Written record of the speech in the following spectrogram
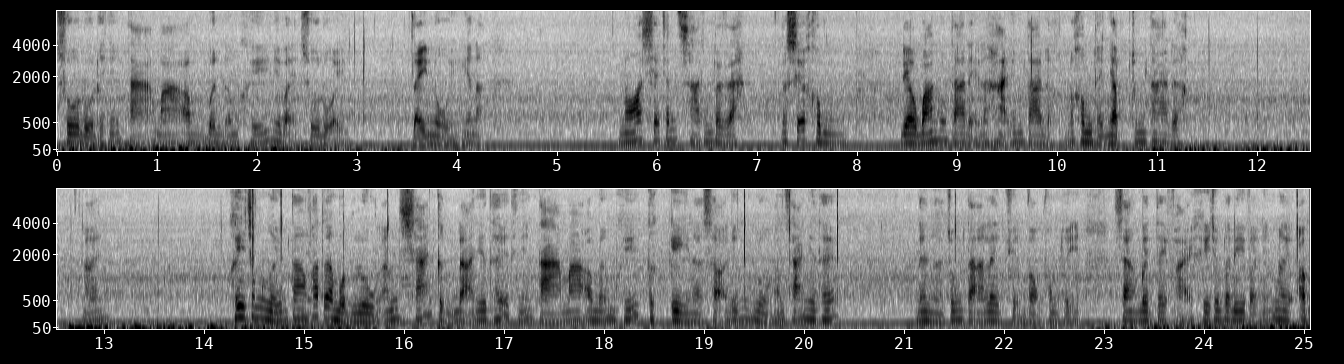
xua đuổi được những tà ma âm binh âm khí như vậy, xua đuổi, đẩy nổi, nghĩa là nó sẽ tránh xa chúng ta ra. Nó sẽ không đeo bám chúng ta để nó hại chúng ta được, nó không thể nhập chúng ta được. Đấy khi trong người chúng ta phát ra một luồng ánh sáng cực đại như thế thì những tà ma âm âm khí cực kỳ là sợ những luồng ánh sáng như thế. Nên là chúng ta lên chuyển vòng phong thủy sang bên tay phải. Khi chúng ta đi vào những nơi âm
